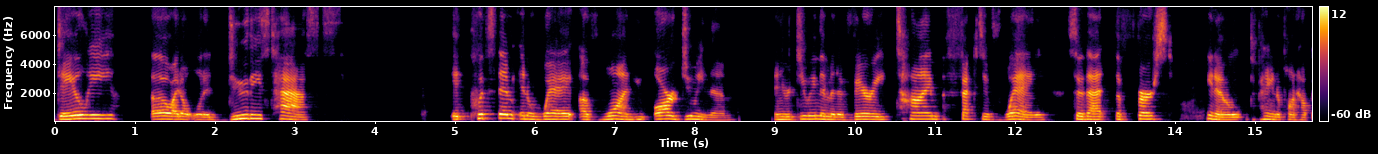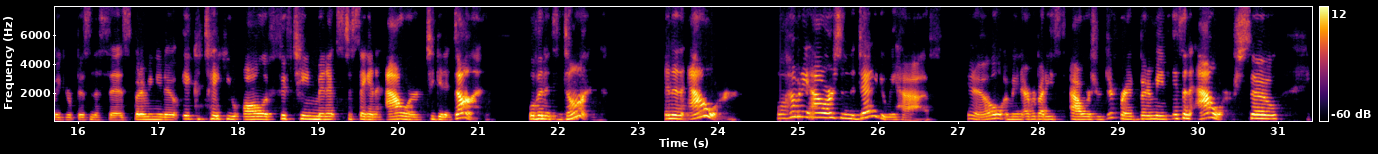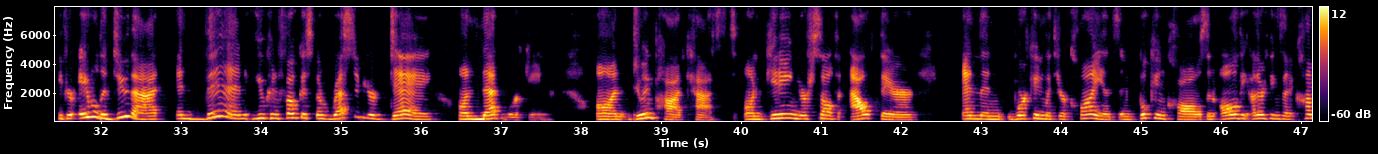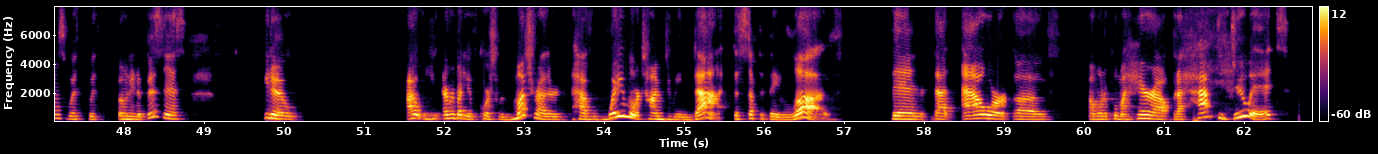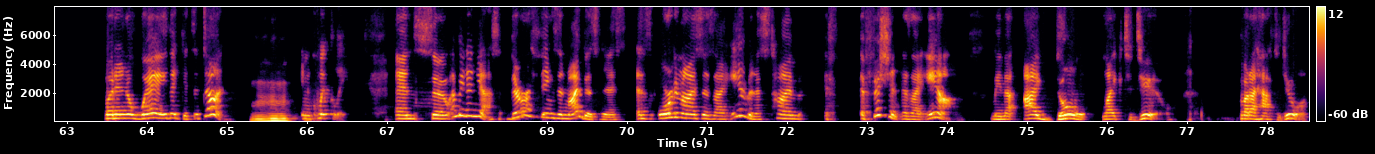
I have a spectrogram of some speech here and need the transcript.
daily, oh, I don't want to do these tasks. It puts them in a way of one, you are doing them and you're doing them in a very time effective way so that the first you know, depending upon how big your business is, but I mean, you know, it could take you all of 15 minutes to say an hour to get it done. Well, then it's done in an hour. Well, how many hours in the day do we have? You know, I mean, everybody's hours are different, but I mean, it's an hour. So if you're able to do that, and then you can focus the rest of your day on networking, on doing podcasts, on getting yourself out there and then working with your clients and booking calls and all the other things that it comes with with owning a business you know I, everybody of course would much rather have way more time doing that the stuff that they love than that hour of i want to pull my hair out but i have to do it but in a way that gets it done mm-hmm. and quickly and so i mean and yes there are things in my business as organized as i am and as time efficient as I am, I mean, that I don't like to do, but I have to do them.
